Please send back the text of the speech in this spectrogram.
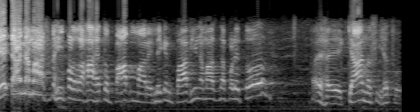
بیٹا نماز نہیں پڑھ رہا ہے تو باپ مارے، لیکن باپ ہی نماز نہ پڑھے تو کیا نصیحت ہو،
